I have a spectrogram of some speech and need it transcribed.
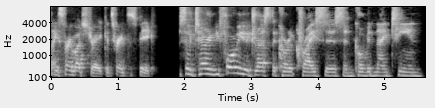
Thanks very much, Jake. It's great to speak. So, Terry, before we address the current crisis and COVID 19,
